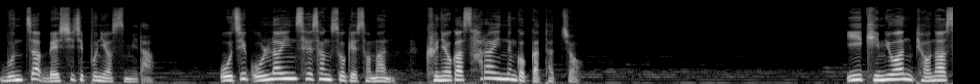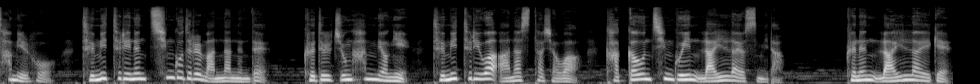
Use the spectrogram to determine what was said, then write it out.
문자 메시지뿐이었습니다. 오직 온라인 세상 속에서만 그녀가 살아있는 것 같았죠. 이 기묘한 변화 3일 후 드미트리는 친구들을 만났는데 그들 중 한 명이 드미트리와 아나스타샤와 가까운 친구인 라일라였습니다. 그는 라일라에게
